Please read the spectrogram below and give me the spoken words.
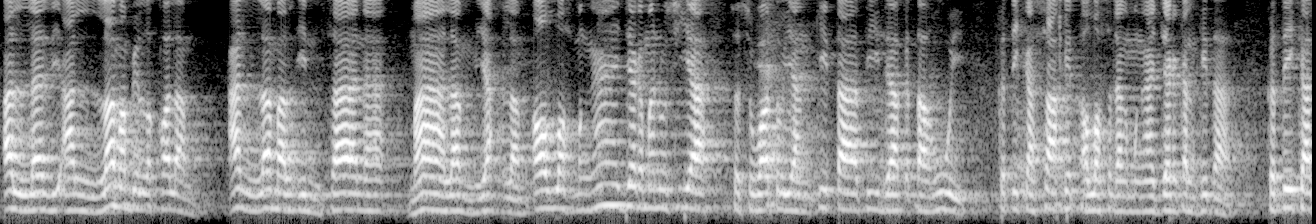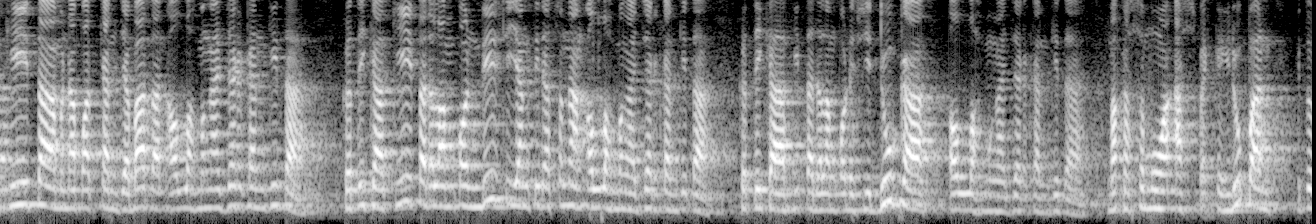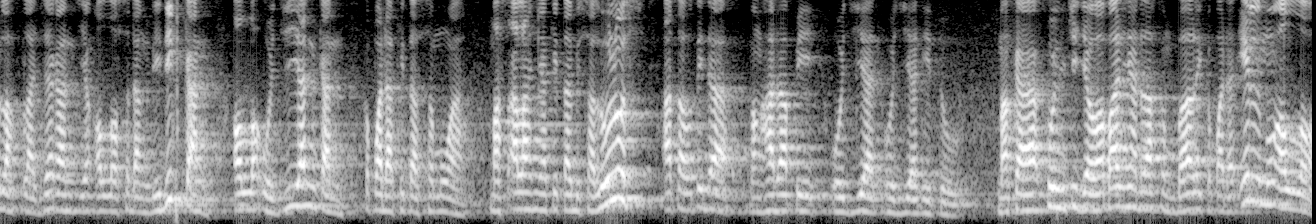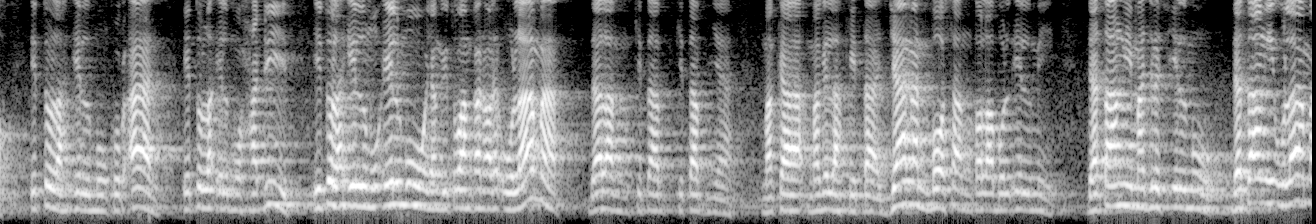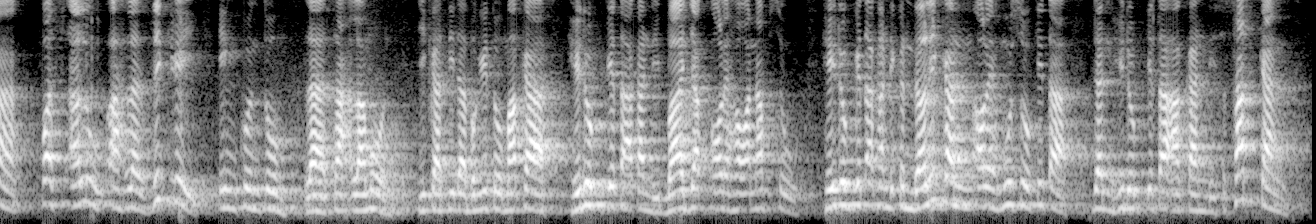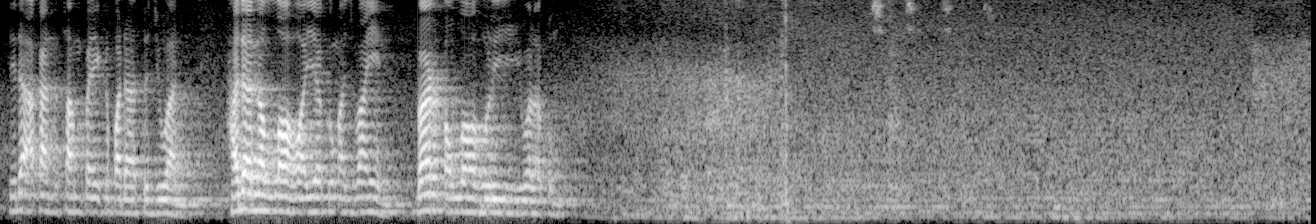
alladzi 'allama bil qalam 'allamal insana ma lam ya'lam. Allah mengajar manusia sesuatu yang kita tidak ketahui. Ketika sakit Allah sedang mengajarkan kita. Ketika kita mendapatkan jabatan Allah mengajarkan kita. Ketika kita dalam kondisi yang tidak senang Allah mengajarkan kita. Ketika kita dalam kondisi duka Allah mengajarkan kita. Maka semua aspek kehidupan itulah pelajaran yang Allah sedang didikkan, Allah ujiankan kepada kita semua. Masalahnya kita bisa lulus atau tidak menghadapi ujian-ujian itu. Maka kunci jawabannya adalah kembali kepada ilmu Allah. Itulah ilmu Quran, itulah ilmu hadis, itulah ilmu-ilmu yang dituangkan oleh ulama dalam kitab-kitabnya. Maka marilah kita jangan bosan tolabul ilmi. Datangi majelis ilmu, datangi ulama, fasalu ahla dzikri in kuntum la ta'lamun. Jika tidak begitu, maka hidup kita akan dibajak oleh hawa nafsu. Hidup kita akan dikendalikan oleh musuh kita dan hidup kita akan disesatkan tidak akan sampai kepada tujuan. Hadanallahu wa ajmain. Barakallahu li wa lakum.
